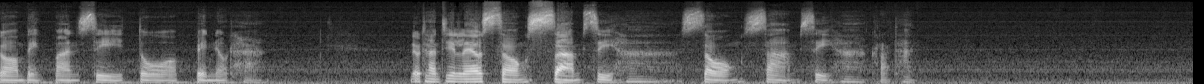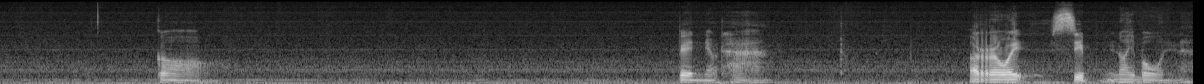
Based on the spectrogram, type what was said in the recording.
ก็แบ่งปันสี่ตัวเป็นแนวทาง แนวทางที่แล้วสองสามสี่ห้าสองสามสี่ห้าครับท่าน ก็ เป็นแนวทางร้อยสิบน้อยโบนนะ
